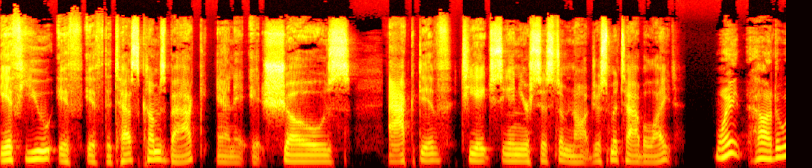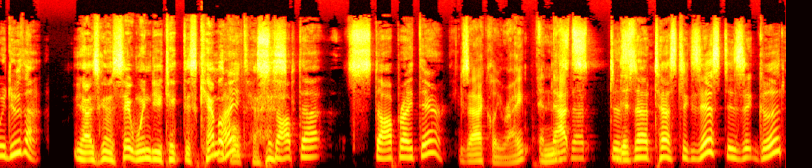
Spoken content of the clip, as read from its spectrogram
if you if if the test comes back and it, it shows active THC in your system, not just metabolite, Wait, how do we do that? Yeah, I was going to say, when do you take this chemical Right? test? Stop that. Stop right there. exactly right, and Does that's that, does this- that test exist? Is it good?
